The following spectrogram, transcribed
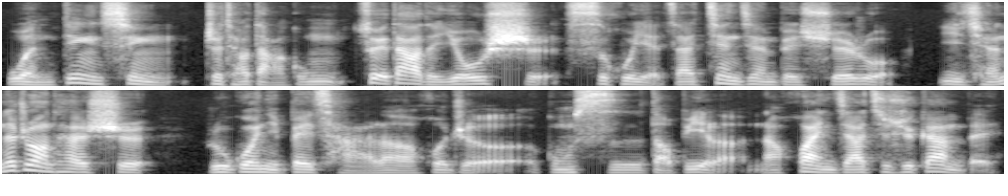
稳定性这条打工最大的优势似乎也在渐渐被削弱。以前的状态是，如果你被裁了或者公司倒闭了，那换一家继续干呗。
